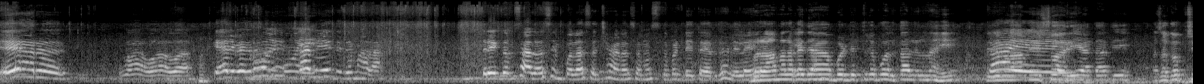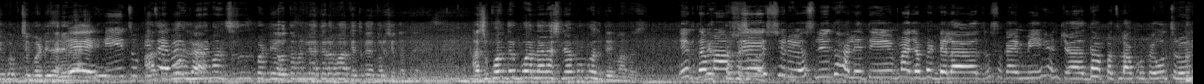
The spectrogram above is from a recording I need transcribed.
ए अरे. वा वा वा. कॅरी बॅग होय. राहते येते ते मला. तर एकदम साधा सिंपल असं छान असं मस्त बर्थडे तयार झालेला बरं आहे आम्हाला काय त्या बर्थडे तुला बोलता आलेलं नाही. काय? सॉरी आता ते असं गपची गपची बर्थडे झालेला ए आहे. ही चुकीचं आता आहे बरं बोलणाऱ्या का माणसाचाच बर्थडे होता म्हणजे त्याला बाकीचं काय करू शकत नाही. असं कोणतरी बोलायला असल्यामुळे बोलते माणूस. असे कर- सिरियसली झाले ते माझ्या बर्थडेला जसं काय मी ह्यांच्या दहा पाच लाख रुपये उचलून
